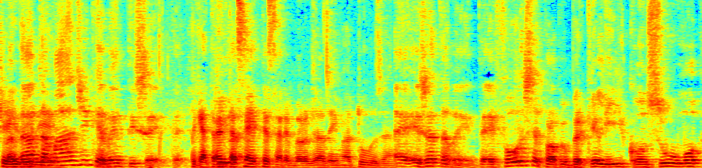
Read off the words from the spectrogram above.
la data di- magica è 27. Perché a 37 sarebbero già dei Matusa. Eh, esattamente, e forse proprio perché lì il consumo,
